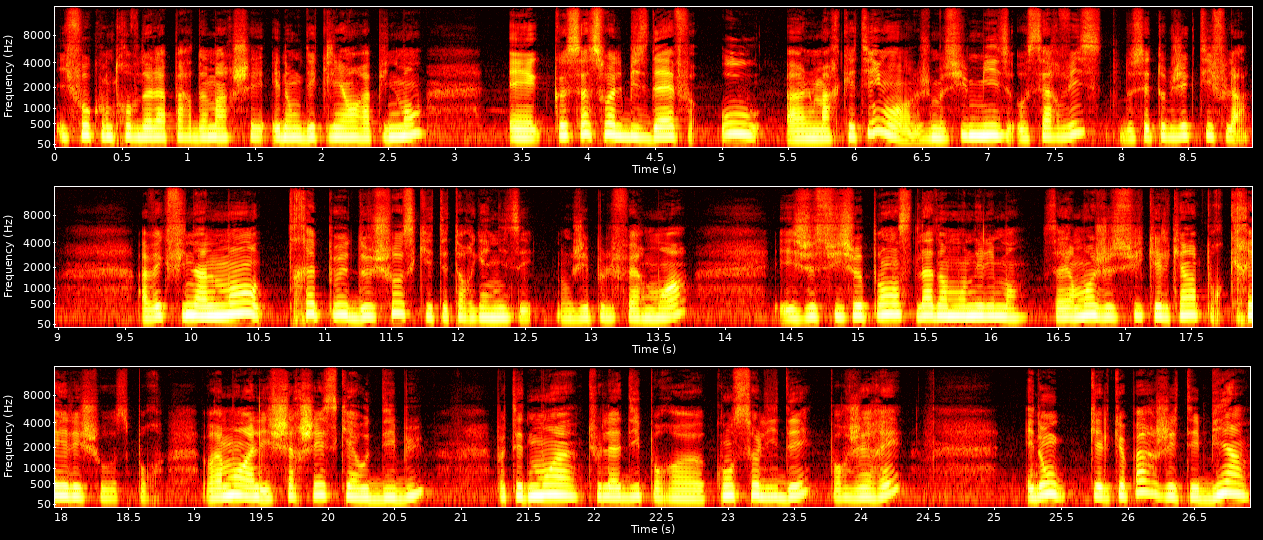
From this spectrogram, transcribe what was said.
il faut qu'on trouve de la part de marché et donc des clients rapidement. Et que ça soit le BizDev ou euh, le marketing, je me suis mise au service de cet objectif-là, avec finalement très peu de choses qui étaient organisées. Donc j'ai pu le faire moi, et je suis, je pense, là dans mon élément. C'est-à-dire moi, je suis quelqu'un pour créer les choses, pour vraiment aller chercher ce qu'il y a au début. Peut-être moins, tu l'as dit, pour euh, consolider, pour gérer. Et donc quelque part, j'étais bien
